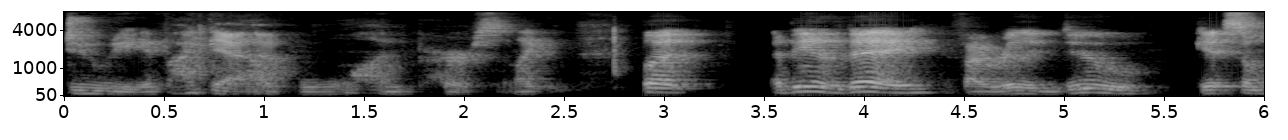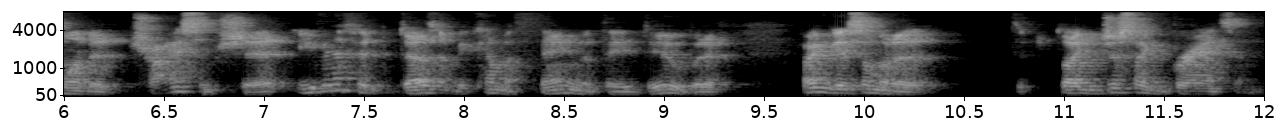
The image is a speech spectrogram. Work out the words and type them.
duty if I can Yeah. help one person. Like, but at the end of the day, if I really do get someone to try some shit, even if it doesn't become a thing that they do, but if, if I can get someone to, to like just like Branson,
